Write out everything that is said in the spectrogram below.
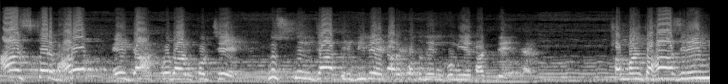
আজকের ভারত এই ডাক প্রদান করছে। মুসলিম জাতির বিবেক আর কতদিন ঘুমিয়ে থাকবে? সম্মানিত হাজরিন,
